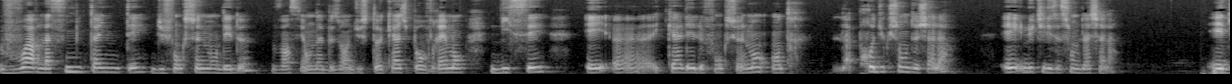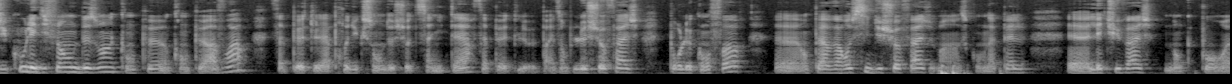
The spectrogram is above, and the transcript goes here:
voir la simultanéité du fonctionnement des deux, voir si on a besoin du stockage pour vraiment lisser et euh, caler le fonctionnement entre la production de chaleur et l'utilisation de la chaleur. Et du coup, les différents besoins qu'on peut, qu'on peut avoir, ça peut être la production de chaude sanitaire, ça peut être le, par exemple le chauffage pour le confort, euh, on peut avoir aussi du chauffage, ben, ce qu'on appelle euh, l'étuvage, donc pour,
